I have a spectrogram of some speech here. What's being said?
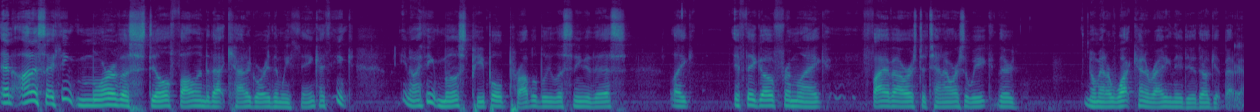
and honestly, I think more of us still fall into that category than we think. I think, you know, I think most people probably listening to this, like, if they go from like five hours to 10 hours a week, they're, no matter what kind of riding they do, they'll get better.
